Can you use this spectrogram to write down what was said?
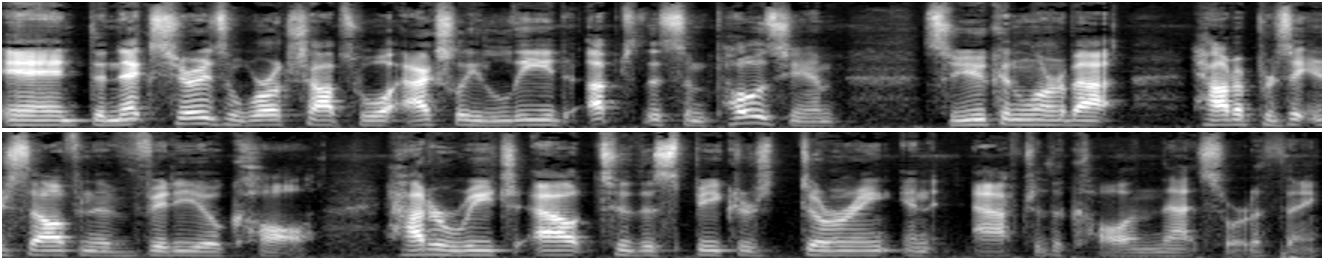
And the next series of workshops will actually lead up to the symposium so you can learn about how to present yourself in a video call, how to reach out to the speakers during and after the call, and that sort of thing.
